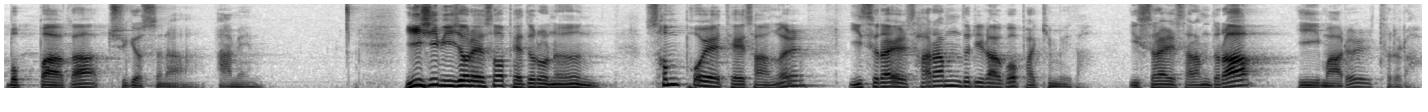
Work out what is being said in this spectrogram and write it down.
못 박아 죽였으나. 아멘. 22절에서 베드로는 선포의 대상을 이스라엘 사람들이라고 밝힙니다. 이스라엘 사람들아 이 말을 들으라.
